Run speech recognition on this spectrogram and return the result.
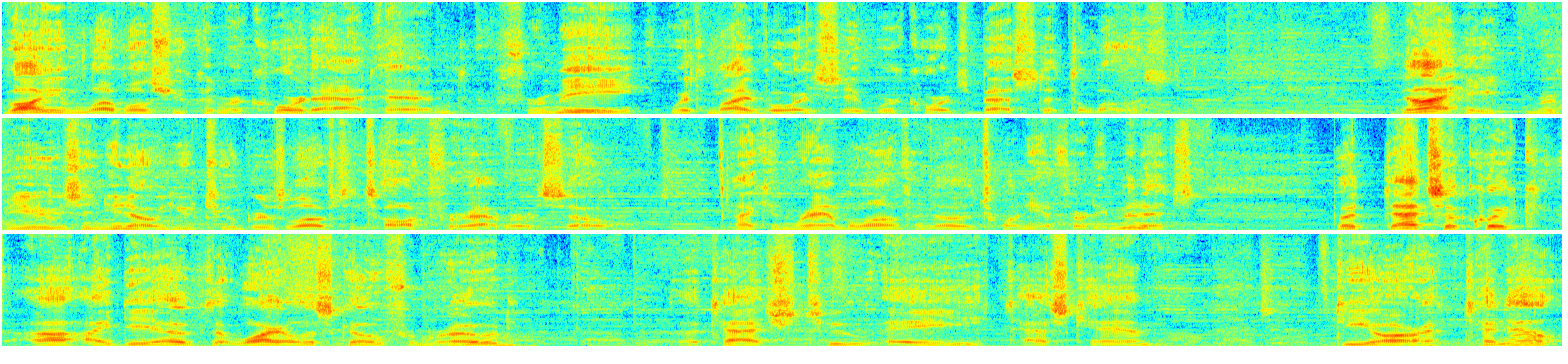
volume levels you can record at, and for me, with my voice, it records best at the lowest. Now I hate reviews, and you know YouTubers love to talk forever, so I can ramble on for another 20 or 30 minutes. But that's a quick uh, idea of the wireless Go from Rode attached to a Tascam DR10L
